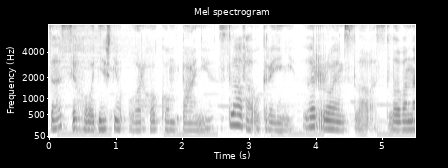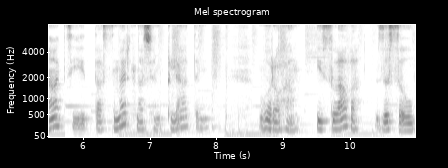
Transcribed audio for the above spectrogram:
за сьогоднішню оргокомпанію. Слава Україні! Героям слава! Слава нації та смерть нашим клятим ворогам! І слава ЗСУ!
